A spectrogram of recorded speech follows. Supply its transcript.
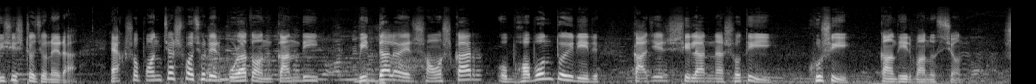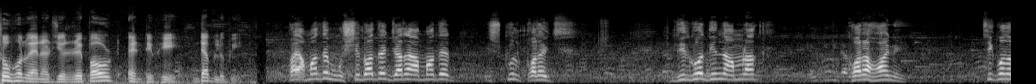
বিশিষ্টজনেরা একশো পঞ্চাশ বছরের পুরাতন কান্দি বিদ্যালয়ের সংস্কার ও ভবন তৈরির কাজের শিলান্যাস হতেই খুশি কান্দির মানুষজন। শোভন ব্যানার্জির রিপোর্ট, এনটিভি ডাব্লিউবি ভাই, আমাদের মুর্শিদাবাদের যারা আমাদের স্কুল, কলেজ, দীর্ঘদিন আমরা করা হয়নি। ঠিক মতো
